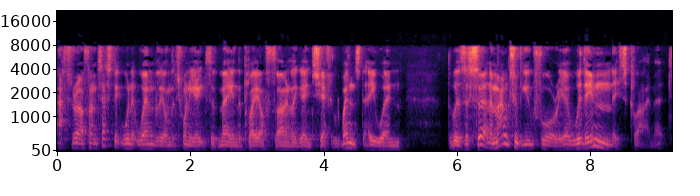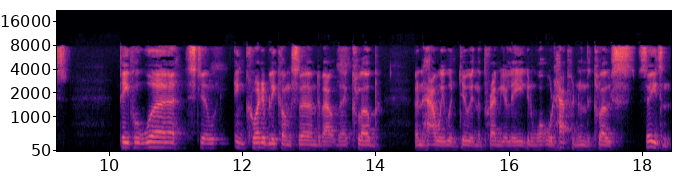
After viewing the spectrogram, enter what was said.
after our fantastic win at Wembley on the 28th of May in the playoff final against Sheffield Wednesday, when there was a certain amount of euphoria within this climate, people were still incredibly concerned about their club and how we would do in the Premier League and what would happen in the close season.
